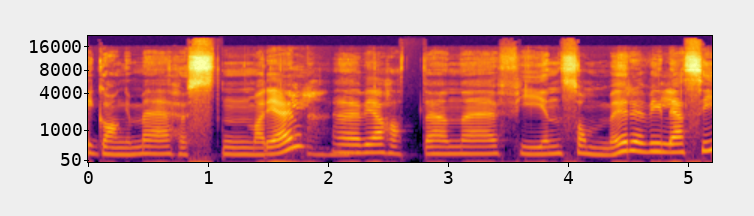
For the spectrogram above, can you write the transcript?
i gang med høsten, Mariell. Mhm. Eh, Vi har hatt en eh, fin sommer, vil jeg si.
